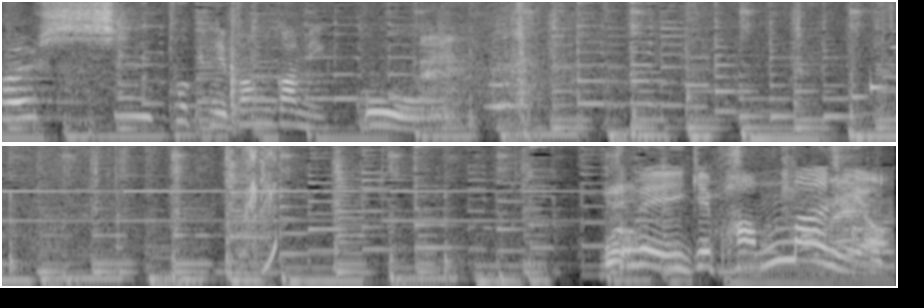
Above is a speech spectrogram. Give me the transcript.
훨씬 더 개방감 있고 네. 근데 이게 반만이요.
